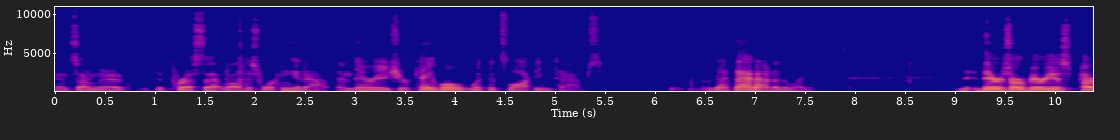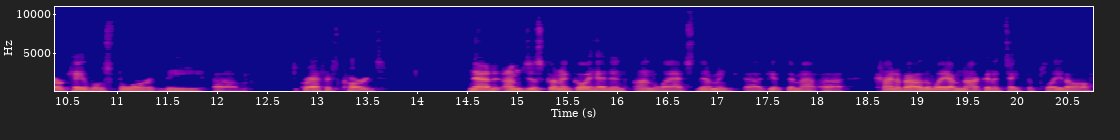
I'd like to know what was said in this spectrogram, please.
And so I'm going to depress that while just working it out. And there is your cable with its locking tabs. We got that out of the way. There's our various power cables for the um, graphics cards. Now I'm just going to go ahead and unlatch them and uh, get them out uh, kind of out of the way. I'm not going to take the plate off,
